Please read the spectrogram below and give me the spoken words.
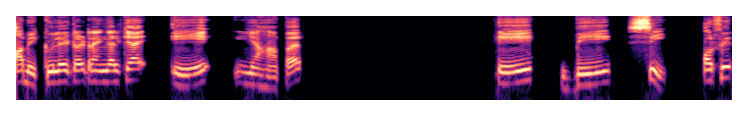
अब इक्विलेटर ट्रायंगल क्या है? ए यहाँ पर ए बी सी और फिर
